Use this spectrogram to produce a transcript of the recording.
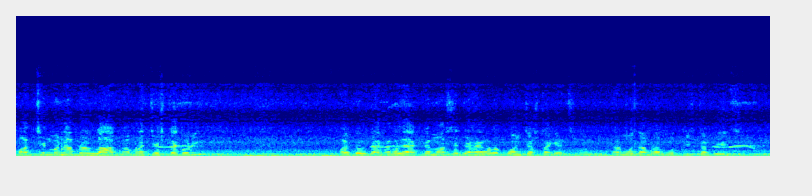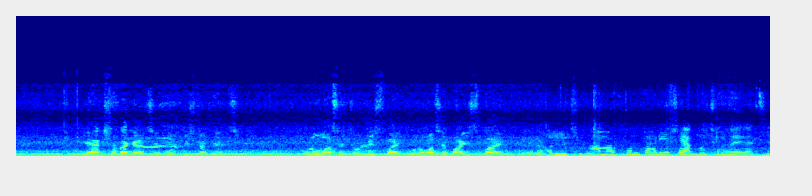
পাচ্ছেন মানে আপনার লাখ। আমরা চেষ্টা করি। হয়তো দেখা গেলো একটা মাসে দেখা গেলো পঞ্চাশটা গেছে। তার মধ্যে আমরা বত্রিশটা পেয়েছি। কি একশোটা গেছে, বত্রিশটা পেয়েছি। কোনো মাসে চল্লিশ পাই কোনো মাসে বাইশ পাই হারিয়েছিল আমার ফোনটা হারিয়েছে এক বছর হয়ে গেছে।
